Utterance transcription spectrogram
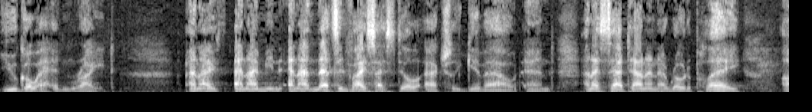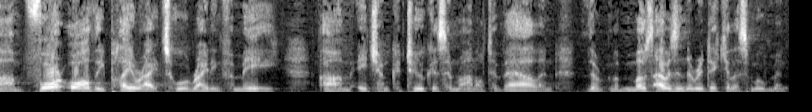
You go ahead and write. And I, and I mean, and, I, and that's advice I still actually give out. And, and I sat down and I wrote a play um, for all the playwrights who were writing for me um, H.M. Koutoukas and Ronald Tavel, and the most. I was in the ridiculous movement,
